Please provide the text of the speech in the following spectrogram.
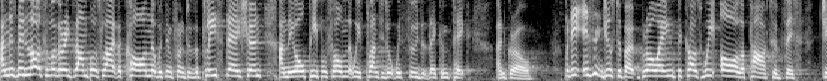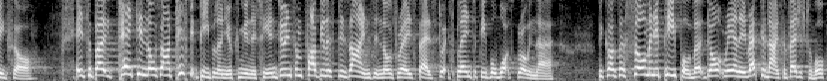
And there's been lots of other examples like the corn that was in front of the police station and the old people's home that we've planted up with food that they can pick and grow. But it isn't just about growing because we all are part of this jigsaw. It's about taking those artistic people in your community and doing some fabulous designs in those raised beds to explain to people what's growing there. Because there's so many people that don't really recognize a vegetable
